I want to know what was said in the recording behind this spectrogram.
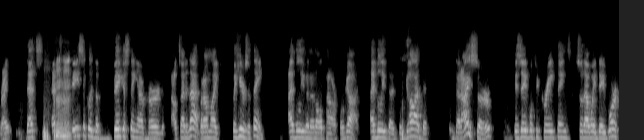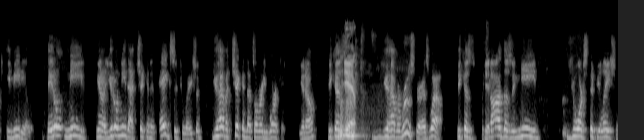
right that's that's Mhm. basically the biggest thing i've heard outside of that but i'm like but here's the thing i believe in an all-powerful god i believe that the god that that i serve is able to create things so that way they work immediately they don't need you know you don't need that chicken and egg situation you have a chicken that's already working you know because Yeah. you have a rooster as well because Yeah. god doesn't need your stipulation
